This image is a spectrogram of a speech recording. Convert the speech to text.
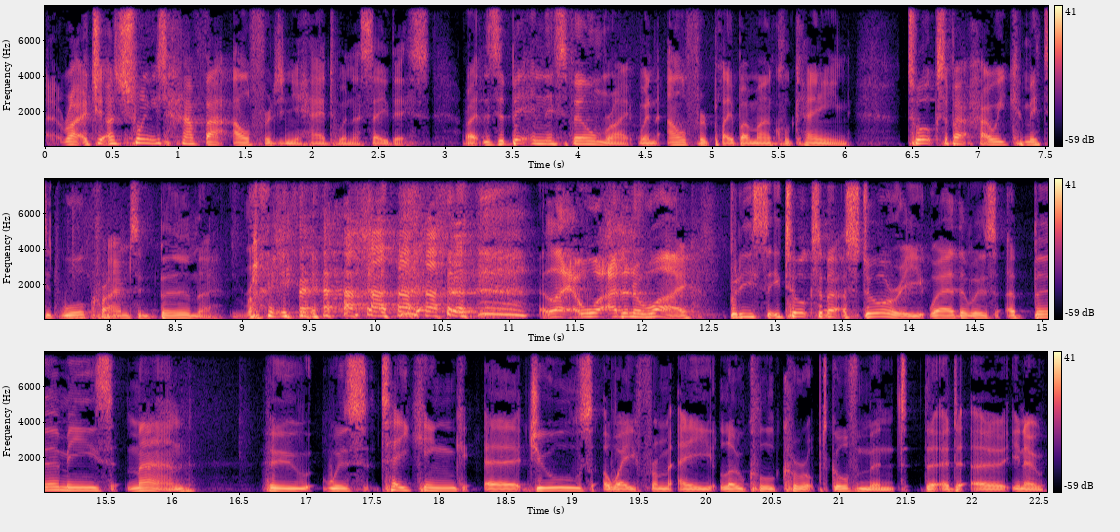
uh, right, I ju- I just want you to have that Alfred in your head when I say this. Right, there's a bit in this film, right, when Alfred, played by Michael Caine, talks about how he committed war crimes in Burma, right? like, wh- I don't know why, but he, he talks about a story where there was a Burmese man who was taking uh, jewels away from a local corrupt government that had, uh, you know,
